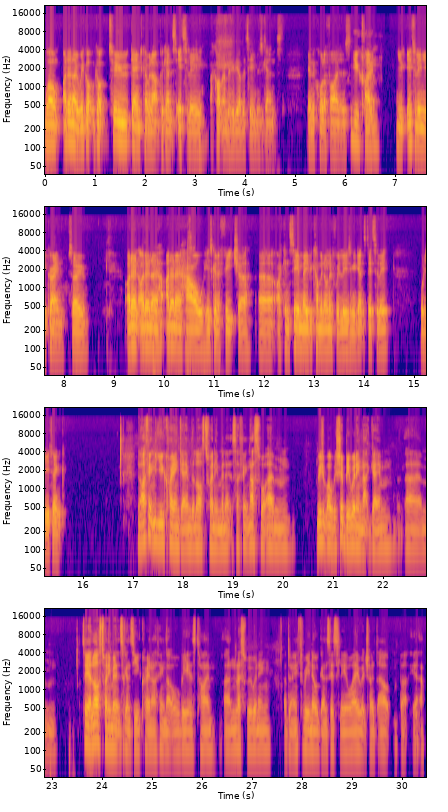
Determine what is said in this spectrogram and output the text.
Well, I don't know. We've got we've got two games coming up against Italy. I can't remember who the other team is against in the qualifiers. Ukraine, Italy, and Ukraine. So I don't I don't know I don't know how he's going to feature. Uh, I can see him maybe coming on if we're losing against Italy. What do you think? No, I think the Ukraine game, the last twenty minutes. I think that's what um, we well we should be winning that game. Um, so yeah, last twenty minutes against Ukraine, I think that will be his time, unless we're winning. I don't know three 0 against Italy away, which I doubt. But yeah,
